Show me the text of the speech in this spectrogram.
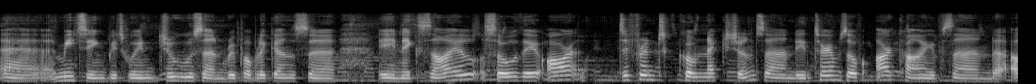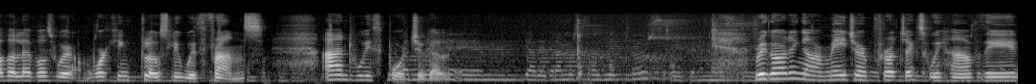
uh, meeting between Jews and Republicans uh, in exile. So there are different connections, and in terms of archives and other levels, we're working closely with France and with Portugal. Regarding our major projects, we have the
